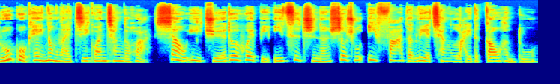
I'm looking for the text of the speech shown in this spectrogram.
如果可以弄来机关枪的话，效益绝对会比一次只能射出一发的猎枪来得高很多。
